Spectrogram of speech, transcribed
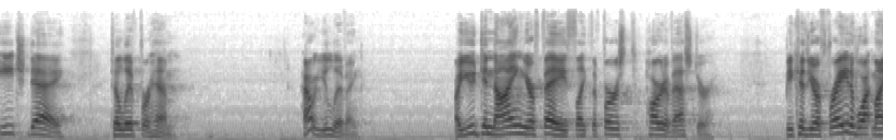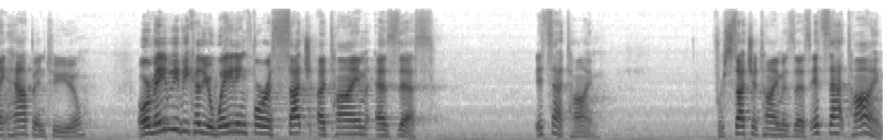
each day to live for Him. How are you living? Are you denying your faith like the first part of Esther because you're afraid of what might happen to you? Or maybe because you're waiting for such a time as this. It's that time. For such a time as this. It's that time.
